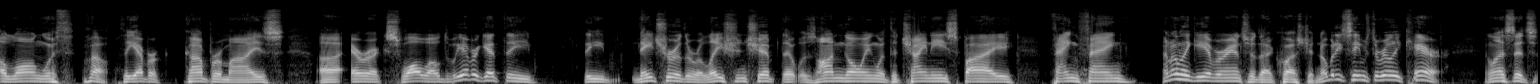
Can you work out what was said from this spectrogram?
along with, well, the ever compromise uh, Eric Swalwell. Do we ever get the the nature of the relationship that was ongoing with the Chinese spy Fang Fang? I don't think he ever answered that question. Nobody seems to really care unless it's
